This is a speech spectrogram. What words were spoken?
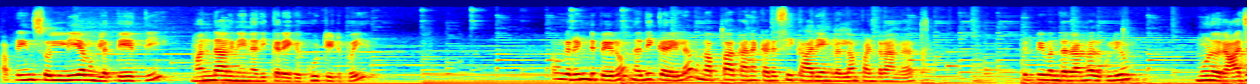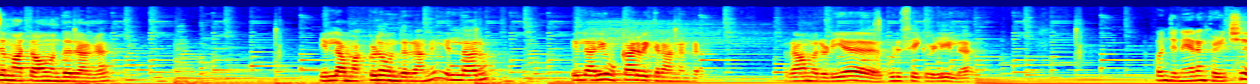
அப்படின்னு சொல்லி அவங்கள தேத்தி மந்தாகினி நதிக்கரைக்கு கூட்டிகிட்டு போய் அவங்க ரெண்டு பேரும் நதிக்கரையில் அவங்க அப்பாக்கான கடைசி காரியங்களெல்லாம் பண்ணுறாங்க திருப்பி வந்துடுறாங்க. அதுக்குள்ளேயும் மூணு ராஜமாதாவும் வந்துடுறாங்க. எல்லா மக்களும் வந்துடுறாங்க. எல்லாரும் எல்லாரையும் உட்கார வைக்கிறாங்க அங்கே. ராமருடைய குடிசைக்கு வெளியில். கொஞ்சம் நேரம் கழித்து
